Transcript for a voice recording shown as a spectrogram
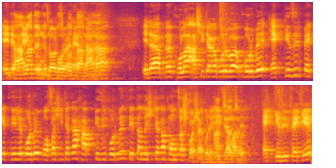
এইটা একদম হ্যাঁ, দানা। এটা আপনার খোলা আশি টাকা পড়বে পড়বে এক কেজির প্যাকেট নিলে পড়বে পঁচাশি টাকা হাফ কেজি পড়বে তেতাল্লিশ টাকা পঞ্চাশ পয়সা করে এই যে আচ্ছা, আচ্ছা। আমাদের এক কেজির প্যাকেট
